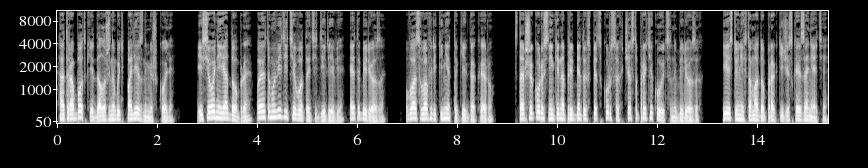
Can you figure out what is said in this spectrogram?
Отработки должны быть полезными в школе. И сегодня я добрая, поэтому видите вот эти деревья, это береза. У вас в Африке нет таких Гакеру. Старшекурсники на предметах спецкурсах часто практикуются на березах. Есть у них там одно практическое занятие,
